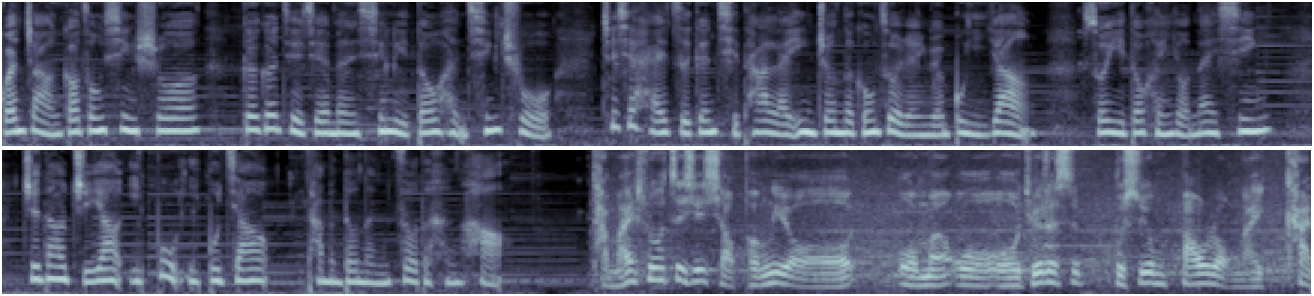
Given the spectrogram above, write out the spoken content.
馆长高宗信说：“哥哥姐姐们心里都很清楚，这些孩子跟其他来应征的工作人员不一样，所以都很有耐心，知道只要一步一步教，他们都能做得很好。”坦白说，这些小朋友，我们我我觉得是不是用包容来看，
